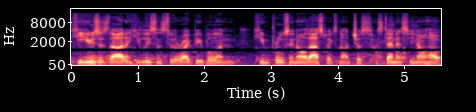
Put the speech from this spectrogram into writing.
he uses that and he listens to the right people and he improves in all aspects, not just his tennis. You know how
